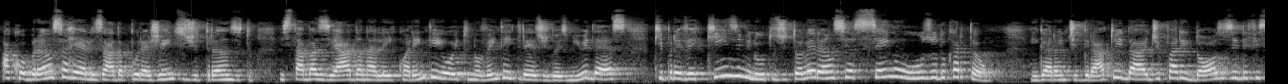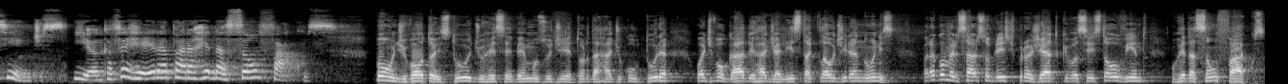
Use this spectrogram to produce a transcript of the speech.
A cobrança realizada por agentes de trânsito está baseada na Lei 4893 de 2010, que prevê 15 minutos de tolerância sem o uso do cartão e garante gratuidade para idosos e deficientes. Ianca Ferreira para a redação Facos. Bom, de volta ao estúdio, recebemos o diretor da Rádio Cultura, o advogado e radialista Claudira Nunes, para conversar sobre este projeto que você está ouvindo, o Redação Facos,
